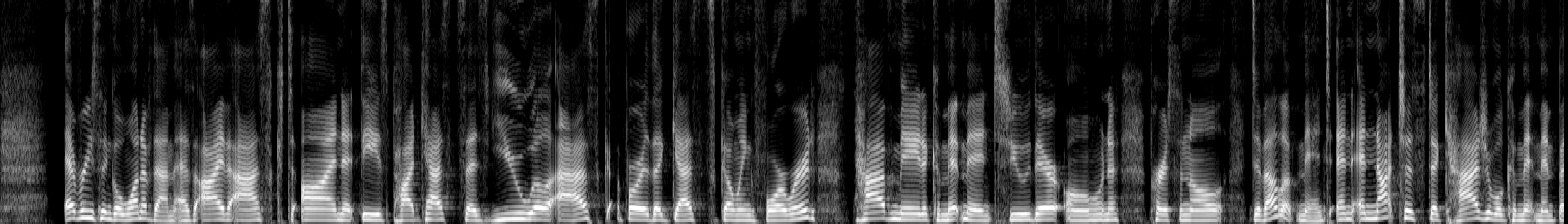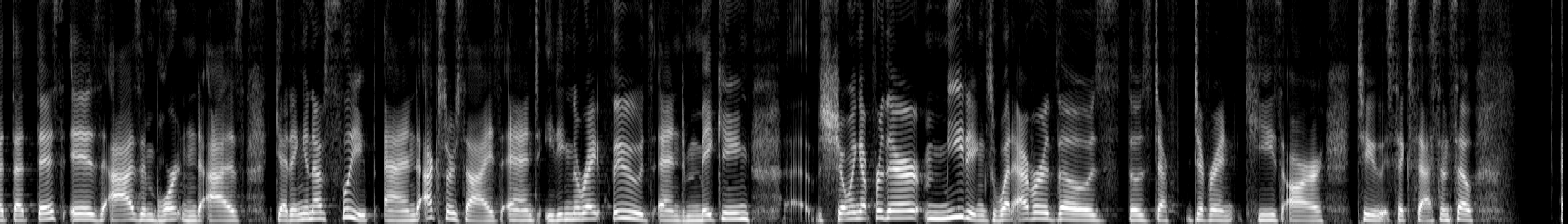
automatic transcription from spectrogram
every single one of them, as I've asked on these podcasts, as you will ask for the guests going forward, have made a commitment to their own personal development and, and not just a casual commitment, but that this is as important as getting enough sleep and exercise and eating the right foods and making, uh, showing up for their meetings, whatever those, those def- different keys are to success. And so,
